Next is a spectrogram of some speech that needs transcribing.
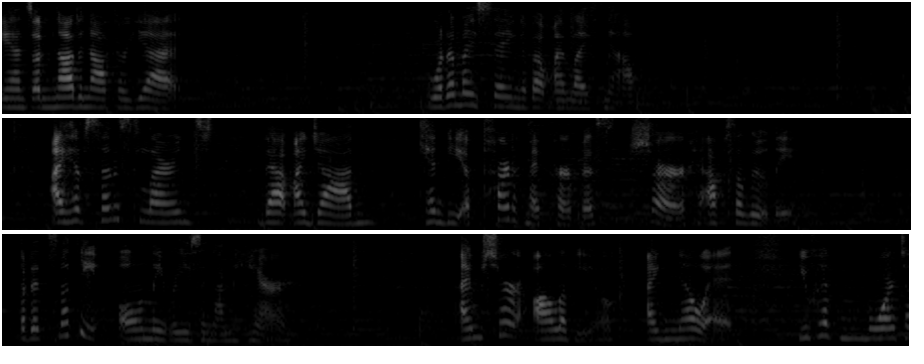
and I'm not an author yet, what am I saying about my life now? I have since learned that my job can be a part of my purpose, sure, absolutely. but it's not the only reason I'm here. I'm sure all of you, I know it, you have more to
